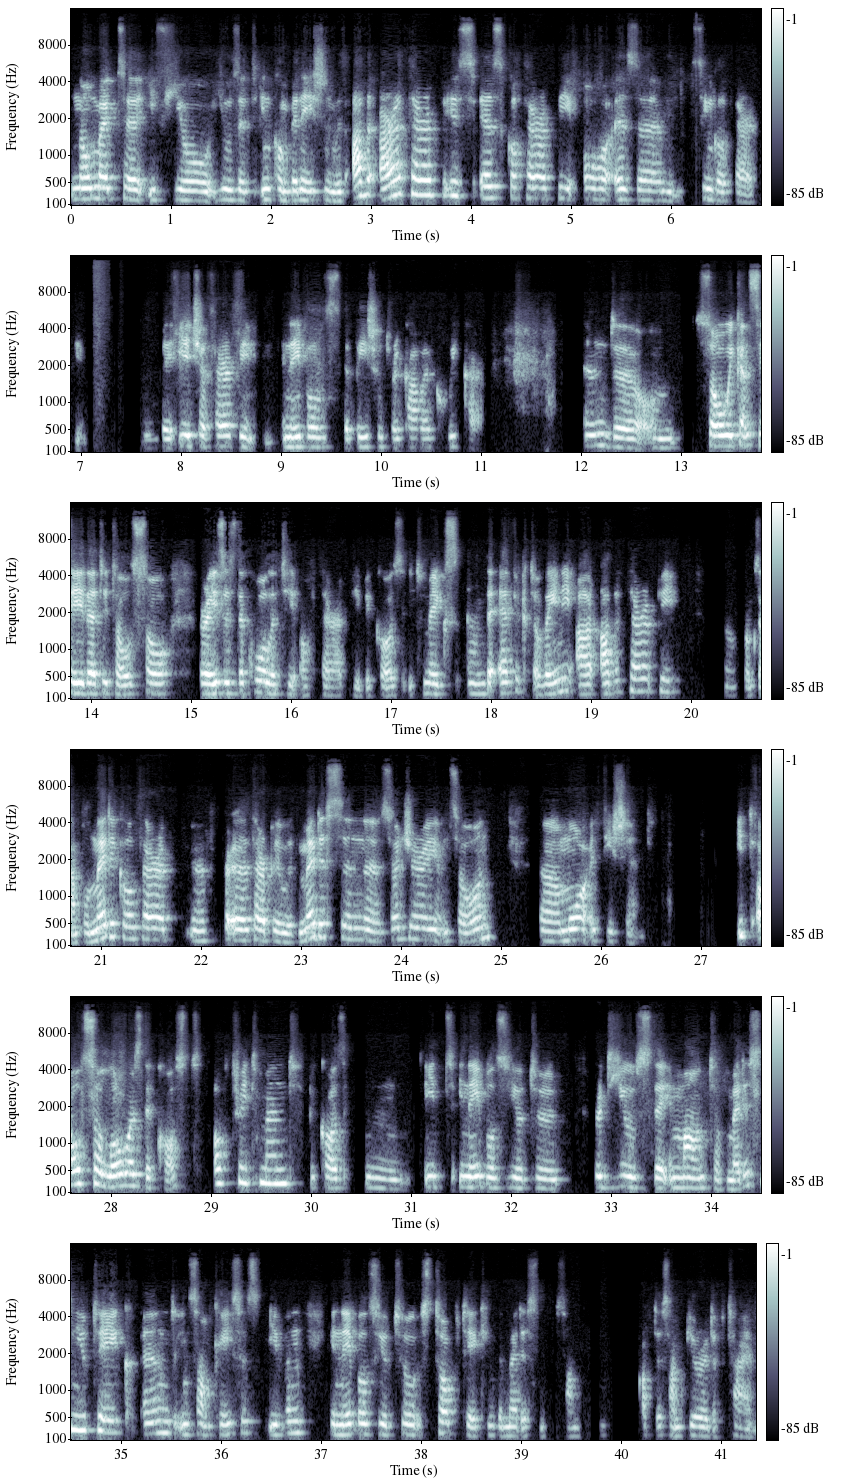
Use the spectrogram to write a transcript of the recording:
no matter if you use it in combination with other, other therapies as co-therapy or as a single therapy. The EHF therapy enables the patient to recover quicker. And uh, um, so we can say that it also raises the quality of therapy because it makes um, the effect of any other therapy for example, medical therapy, uh, uh, therapy with medicine, uh, surgery, and so on, more efficient. It also lowers the cost of treatment because um, it enables you to reduce the amount of medicine you take and in some cases even enables you to stop taking the medicine some, after some period of time.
